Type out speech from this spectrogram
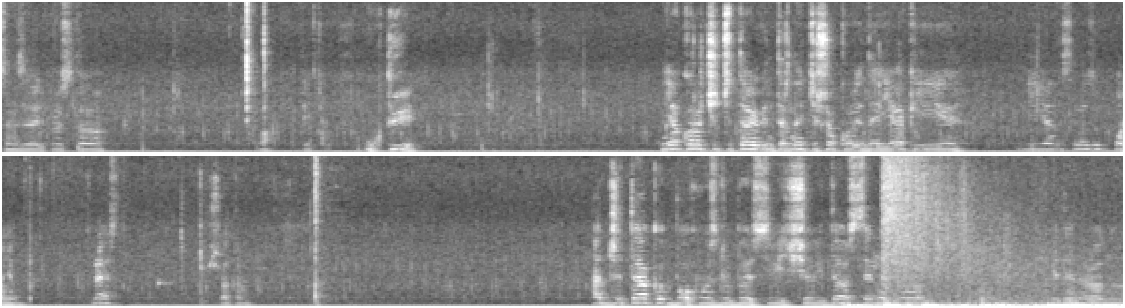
це називають, просто. Ух ти! Я, коротше, читаю в інтернеті, що коли де як і. І я не сразу поняв. Хрест. Що там? Адже так Бог возлюбив світ, що віддав сина свого єдинородного.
